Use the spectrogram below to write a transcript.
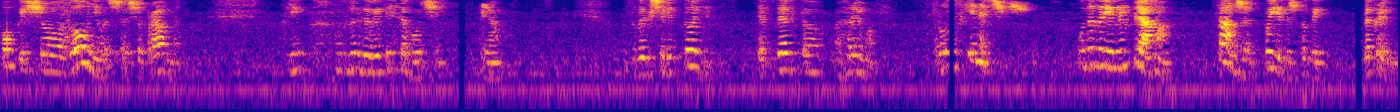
Поки що зовні лише, що правда. Гліб звик дивитися в очі прямо. Звик ще відтоді, як дехто гримав. Русський не вчиш. Буде з рідних пляма. Сам же поїдеш туди, до Криму.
